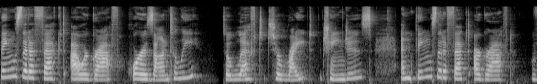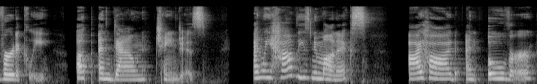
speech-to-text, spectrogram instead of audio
Things that affect our graph horizontally, so left to right changes, and things that affect our graph vertically, up and down changes. And we have these mnemonics IHOD, and over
